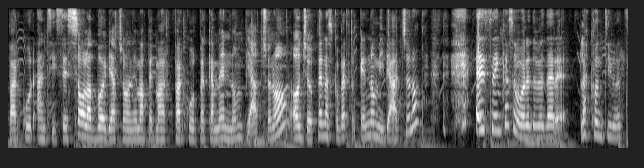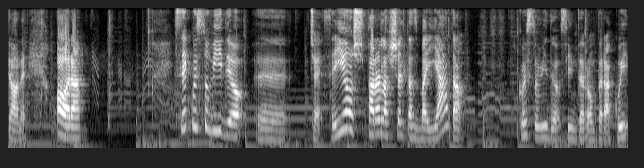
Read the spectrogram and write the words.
parkour, anzi se solo a voi piacciono le mappe parkour perché a me non piacciono, oggi ho appena scoperto che non mi piacciono e se in caso volete vedere la continuazione. Ora, se questo video, eh, cioè se io farò la scelta sbagliata, questo video si interromperà qui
